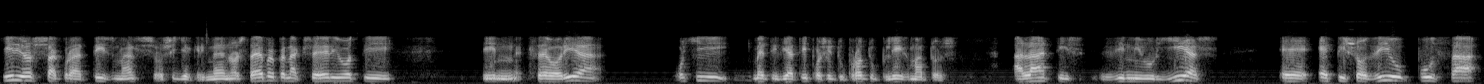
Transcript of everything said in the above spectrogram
κύριος ακροατής μας, ο συγκεκριμένος, θα έπρεπε να ξέρει ότι την θεωρία όχι με τη διατύπωση του πρώτου πλήγματος αλλά της δημιουργίας ε, επεισοδίου που θα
